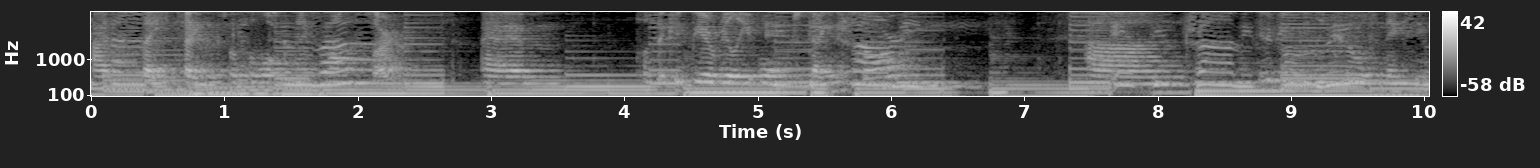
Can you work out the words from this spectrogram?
had sightings of the Loch Ness Monster. Um, plus, it could be a really old dinosaur. And it would be really cool if Nessie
